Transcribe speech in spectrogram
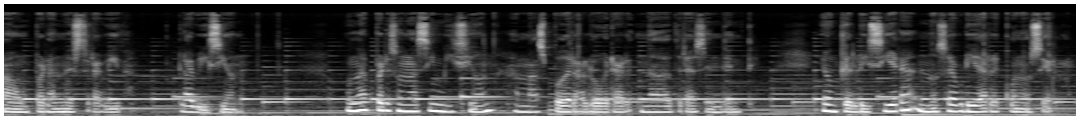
aún para nuestra vida, la visión. Una persona sin visión jamás podrá lograr nada trascendente y aunque lo hiciera no sabría reconocerlo.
